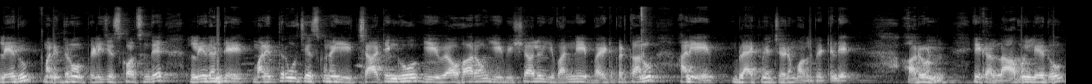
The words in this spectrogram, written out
లేదు మన ఇద్దరం పెళ్ళి చేసుకోవాల్సిందే. లేదంటే మన ఇద్దరం చేసుకునే ఈ చాటింగు ఈ వ్యవహారం ఈ విషయాలు ఇవన్నీ బయట పెడతాను అని బ్లాక్మెయిల్ చేయడం మొదలుపెట్టింది. అరుణ్ ఇక లాభం లేదు.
